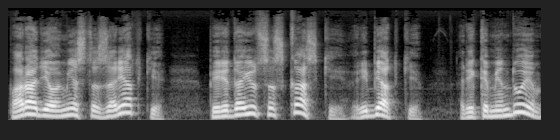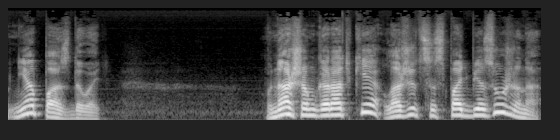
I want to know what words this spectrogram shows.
по радио вместо зарядки передаются сказки, ребятки. Рекомендуем не опаздывать. В нашем городке ложиться спать без ужина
